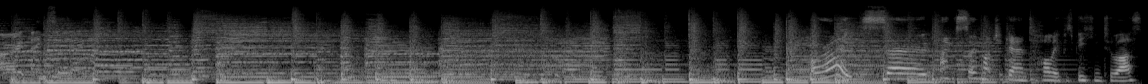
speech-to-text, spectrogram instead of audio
all right thanks so much All right, so thanks so much again to Holly for speaking to us.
